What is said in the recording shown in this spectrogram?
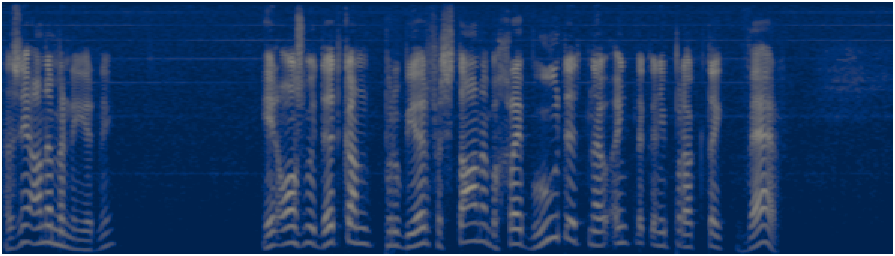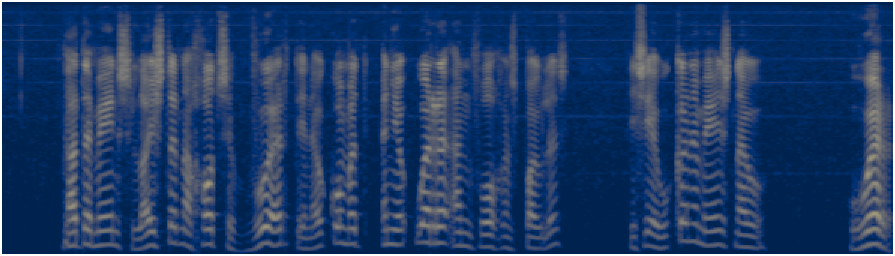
Dit is nie ander manier nie. En ons moet dit kan probeer verstaan en begryp hoe dit nou eindelijk in die praktijk werk. Dat een mens luister na Godse woord, en nou kom het in jou oore in volgens Paulus, hy sê, hoe kan een mens nou hoor,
